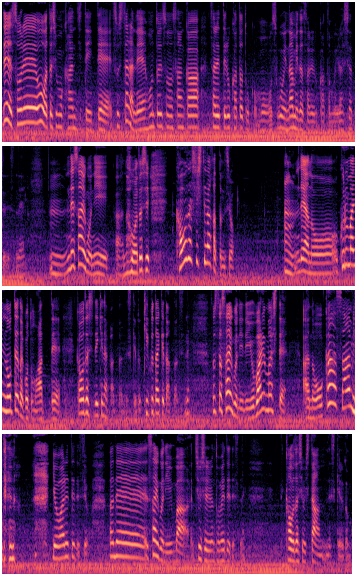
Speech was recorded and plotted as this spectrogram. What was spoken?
で、それを私も感じていて、そしたらね、本当にその参加されてる方とかも、すごい涙される方もいらっしゃってですね。うん。で、最後に、あの、私、顔出ししてなかったんですよ。うん。で、あの、車に乗ってたこともあって、顔出しできなかったんですけど、聞くだけだったんですね。そしたら最後にね、呼ばれまして、あの、お母さんみたいな、呼ばれてですよ。で、最後に、まあ、駐車場に止めてですね、顔出しをしたんですけれども。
